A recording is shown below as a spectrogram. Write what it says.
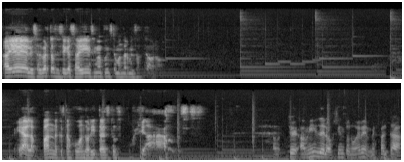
Ay, eh, Luis Alberto, si sigues ahí, ¿sí me pudiste mandar mensaje o no? Mira la panda que están jugando ahorita estos. A, che, a mí de los 109 me falta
